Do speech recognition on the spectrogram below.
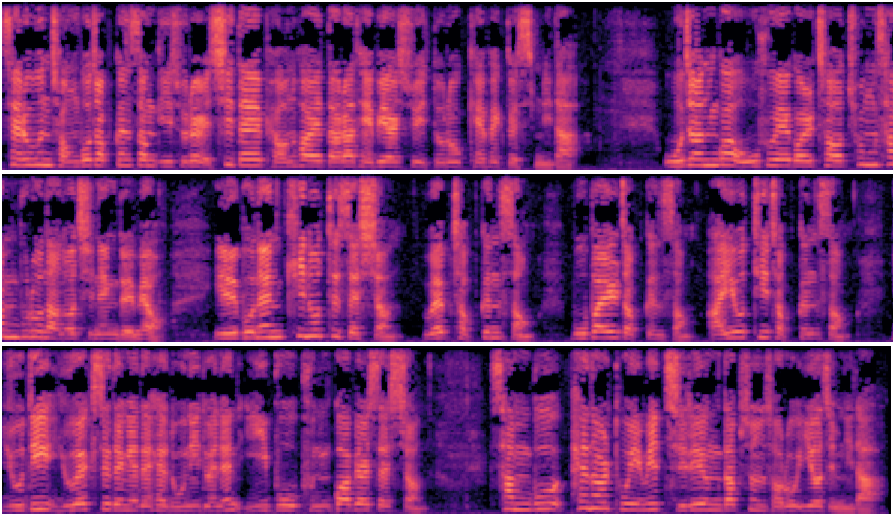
새로운 정보 접근성 기술을 시대의 변화에 따라 대비할 수 있도록 계획됐습니다. 오전과 오후에 걸쳐 총 3부로 나눠 진행되며 1부는 keynote 세션, 웹 접근성, 모바일 접근성, IoT 접근성, UD, UX 등에 대해 논의되는 2부 분과별 세션, 3부 패널 토의 및 질의응답 순서로 이어집니다.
